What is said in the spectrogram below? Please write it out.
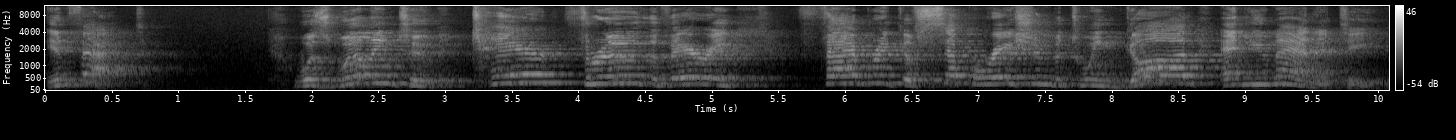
in fact, was willing to tear through the very fabric of separation between God and humanity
